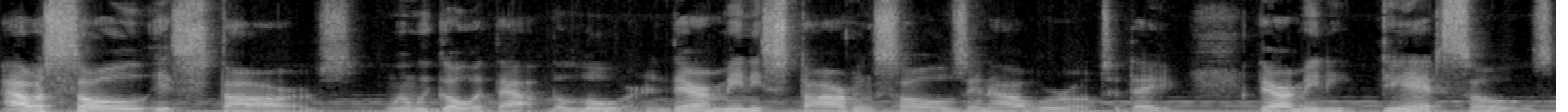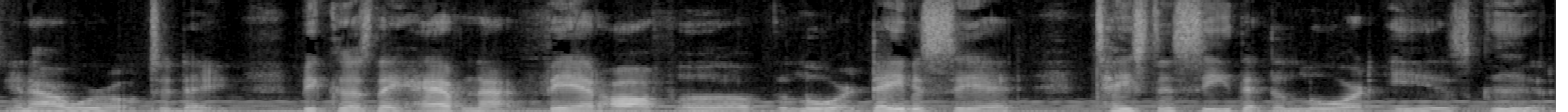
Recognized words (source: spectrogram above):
Our soul, it starves when we go without the Lord. And there are many starving souls in our world today. There are many dead souls in our world today because they have not fed off of the Lord. David said, Taste and see that the Lord is good.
